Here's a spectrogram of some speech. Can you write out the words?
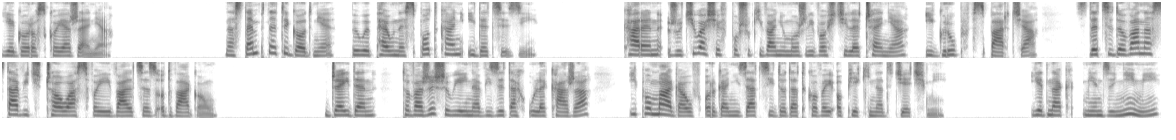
jego rozkojarzenia. Następne tygodnie były pełne spotkań i decyzji. Karen rzuciła się w poszukiwaniu możliwości leczenia i grup wsparcia, zdecydowana stawić czoła swojej walce z odwagą. Jaden towarzyszył jej na wizytach u lekarza i pomagał w organizacji dodatkowej opieki nad dziećmi. Jednak między nimi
